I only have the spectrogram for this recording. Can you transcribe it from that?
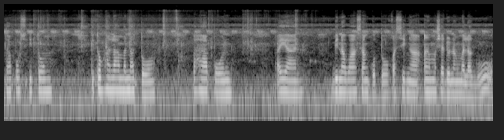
Tapos itong itong halaman na to kahapon ayan binawasan ko to kasi nga ah, masyado nang malago.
